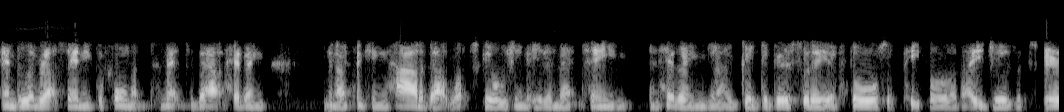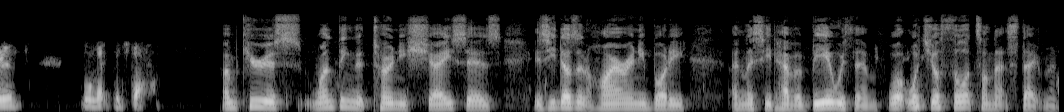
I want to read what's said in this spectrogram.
and deliver outstanding performance. And that's about having, you know, thinking hard about what skills you need in that team and having, you know, good diversity of thought, of people, of ages, of experience, all that good stuff. I'm curious, one thing that Tony Hsieh says is he doesn't hire anybody unless he'd have a beer with them. What, what's your thoughts on that statement?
